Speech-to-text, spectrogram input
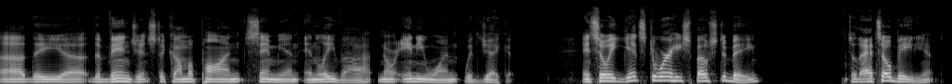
uh, the uh, the vengeance to come upon Simeon and Levi, nor anyone with Jacob. And so he gets to where he's supposed to be. So that's obedient.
